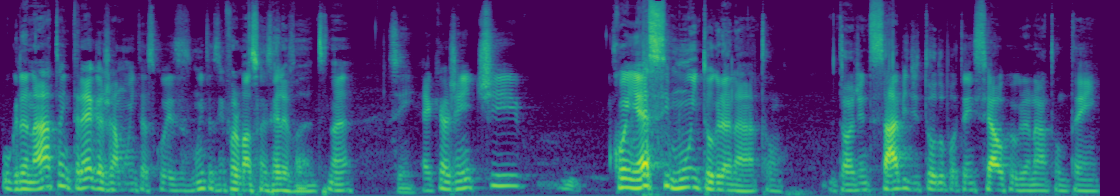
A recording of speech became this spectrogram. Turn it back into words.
o Granato entrega já muitas coisas, muitas informações relevantes, né? Sim. É que a gente conhece muito o Granato. Então a gente sabe de todo o potencial que o Granatum tem.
